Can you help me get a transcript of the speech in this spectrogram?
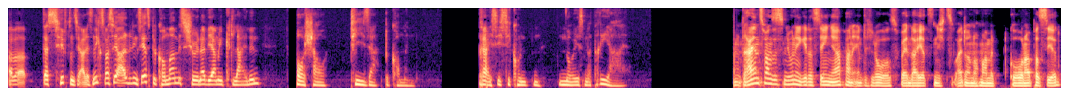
Aber das hilft uns ja alles nichts. Was wir allerdings jetzt bekommen haben, ist schöner. Wir haben einen kleinen Vorschau-Teaser bekommen. 30 Sekunden neues Material. Am 23. Juni geht das Ding in Japan endlich los, wenn da jetzt nichts weiter nochmal mit Corona passiert.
